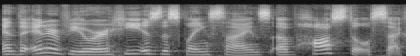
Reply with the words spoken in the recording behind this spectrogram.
And the interviewer, he is displaying signs of hostile sexism.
